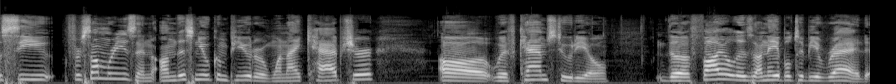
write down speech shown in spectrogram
see, for some reason, on this new computer, when I capture, uh, with Cam Studio, the file is unable to be read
